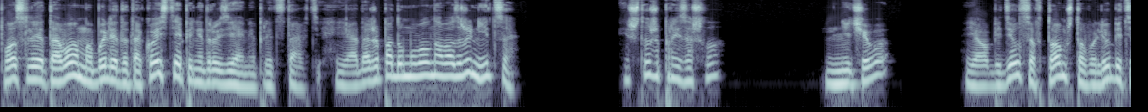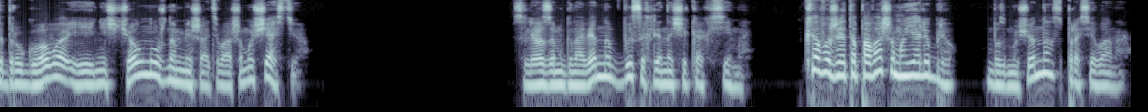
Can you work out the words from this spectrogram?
«После того мы были до такой степени друзьями, представьте. Я даже подумывал на вас жениться». «И что же произошло?» «Ничего. Я убедился в том, что вы любите другого и не счел нужным мешать вашему счастью». Слезы мгновенно высохли на щеках Симы. «Кого же это, по-вашему, я люблю?» — возмущенно спросила она.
